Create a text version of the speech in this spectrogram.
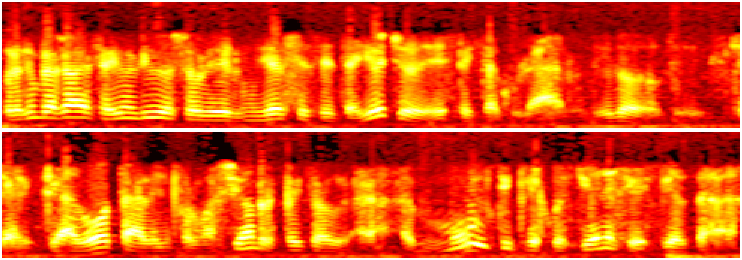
Por ejemplo, acaba de salir un libro sobre el Mundial 78, espectacular, un libro que, que- que agota la información respecto a, a múltiples cuestiones que despierta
